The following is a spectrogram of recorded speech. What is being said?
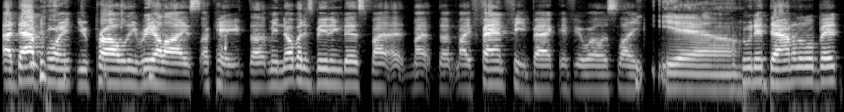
at that point, you probably realize, okay, I mean nobody's beating this. My my the, my fan feedback, if you will, is like Yeah. tune it down a little bit.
